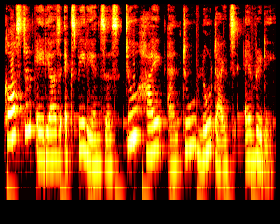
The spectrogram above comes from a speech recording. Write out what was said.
Coastal areas experiences two high and two low tides every day.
